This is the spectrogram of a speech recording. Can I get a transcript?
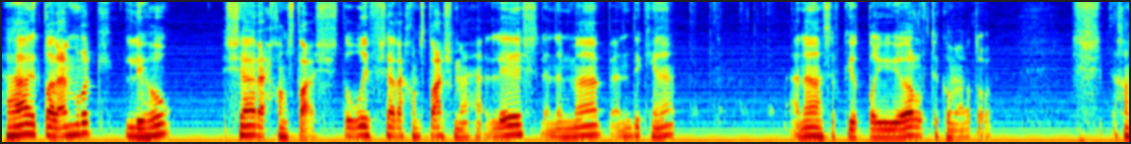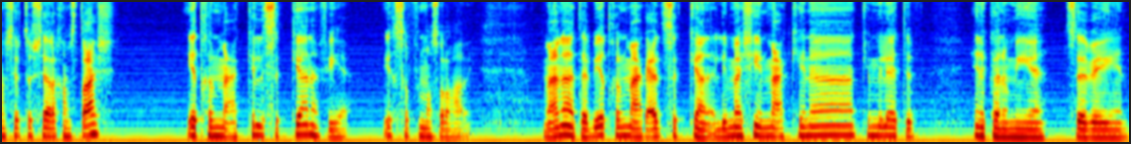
هاي طال عمرك اللي هو شارع خمسطعش. تضيف شارع خمسطعش معها. ليش؟ لأن ال map عندك هنا أنا آسف كي طيرتكم على طول. خمسة شفتوا الشارع خمسطعش؟ يدخل معك كل سكانه فيها. يخصف الماسورة هذه. معناته بيدخل معك عدد سكان اللي ماشيين معك هنا cumulative هنا كانوا مية سبعين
